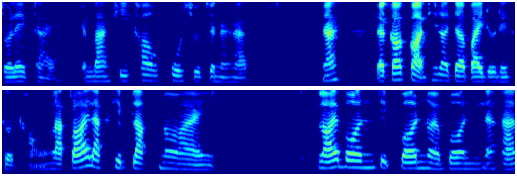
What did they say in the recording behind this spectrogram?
ตัวเลขใดกันบ้างที่เข้าคู่ชุดกันนะครับนะแล้วก็ก่อนที่เราจะไปดูในสูตรของหลักร้อยหลักสิบหลักหน่วยร้อยบนสิบบนหน่วยบนนะครับ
